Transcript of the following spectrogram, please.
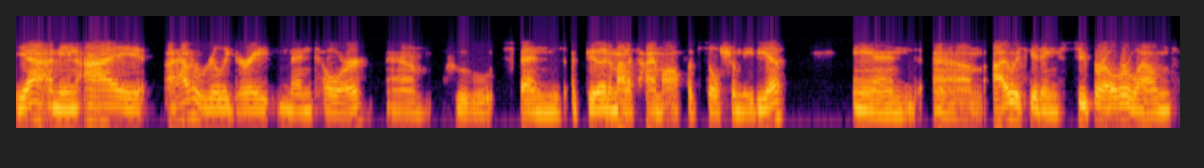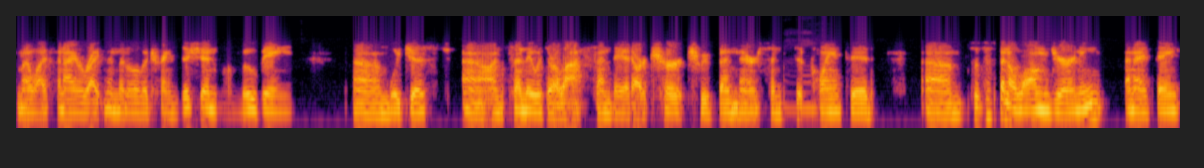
Yeah, I mean, I I have a really great mentor um, who spends a good amount of time off of social media, and um, I was getting super overwhelmed. My wife and I are right in the middle of a transition. We're moving. Um, we just uh, on Sunday was our last Sunday at our church. We've been there since it planted. Um, so it's just been a long journey, and I think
